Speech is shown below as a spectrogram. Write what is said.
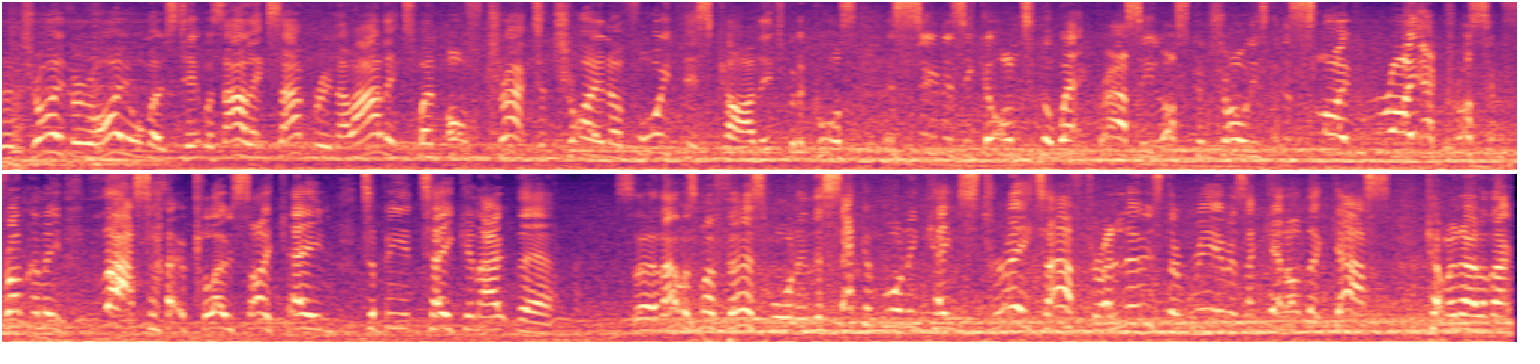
The driver I almost hit was Alex Abreu. Now, Alex went off track to try and avoid this carnage, but of course, as soon as he got onto the wet grass, he lost control. He's going to slide right across in front of me. That's how close I came to being taken out there. So that was my first warning. The second warning came straight after. I lose the rear as I get on the gas coming out of that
